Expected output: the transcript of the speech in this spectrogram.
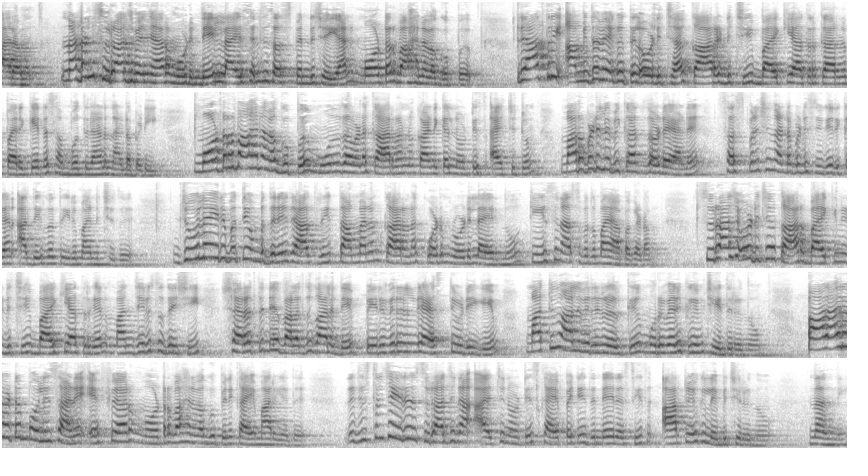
നമസ്കാരം. നടൻ സുരാജ് വെഞ്ഞാറമൂടിന്റെ ലൈസൻസ് സസ്പെൻഡ് ചെയ്യാൻ മോട്ടോർ വാഹന വകുപ്പ്. രാത്രി അമിത വേഗത്തിൽ ഓടിച്ച കാറിടിച്ച് ബൈക്ക് യാത്രക്കാരന് പരിക്കേറ്റ സംഭവത്തിലാണ് നടപടി. മോട്ടോർ വാഹന വകുപ്പ് മൂന്ന് തവണ കാരണം കാണിക്കൽ നോട്ടീസ് അയച്ചിട്ടും മറുപടി ലഭിക്കാത്തതോടെയാണ് സസ്പെൻഷൻ നടപടി സ്വീകരിക്കാൻ അധികൃതർ തീരുമാനിച്ചത്. ജൂലൈ ഇരുപത്തി ഒമ്പതിന് രാത്രി തമ്മനം കാരണക്കോടം റോഡിലായിരുന്നു കേസിനാസ്പദമായ അപകടം. സുരാജ് ഓടിച്ച കാർ ബൈക്കിനിടിച്ച് ബൈക്ക് യാത്രികൻ മഞ്ചേരി സ്വദേശി ശരത്തിന്റെ വലതുകാലിന്റെ പെരുവിരലിന്റെ അസ്ഥി ഒടിയുകയും മറ്റു നാല് വിരലുകൾക്ക് മുറിവേൽക്കുകയും ചെയ്തിരുന്നു. പാലാരിവട്ടം പോലീസാണ് എഫ്ഐആർ മോട്ടോർ വാഹന വകുപ്പിന് കൈമാറിയത്. രജിസ്റ്റർ ചെയ്ത് സുരാജിന് അയച്ച നോട്ടീസ് കൈപ്പറ്റിയതിന്റെ രസീത് ആർ ടി ഒക്ക് ലഭിച്ചിരുന്നു. നന്ദി.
